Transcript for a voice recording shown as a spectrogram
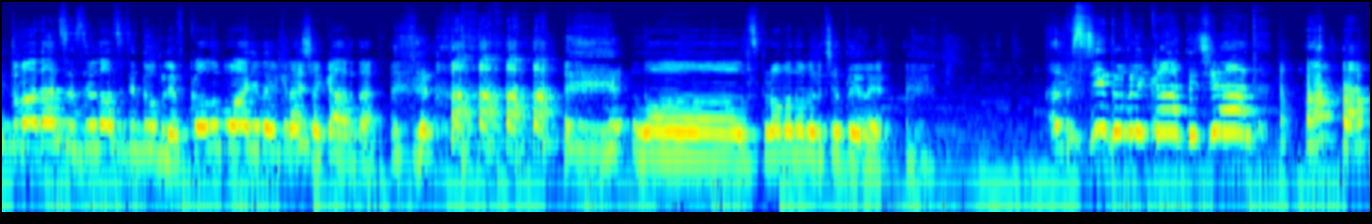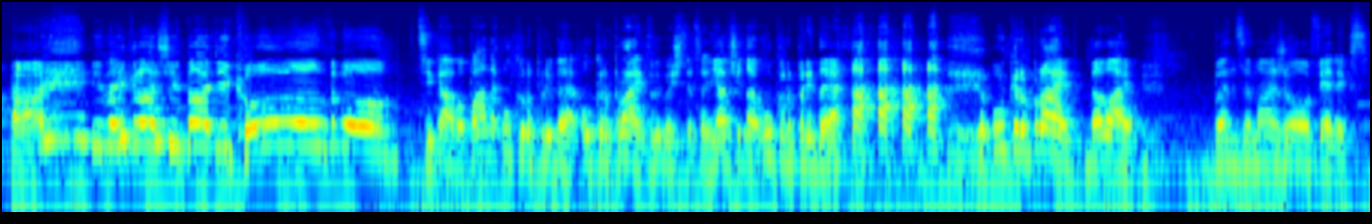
12 з 12 дублів. Коломуані найкраща карта. Лол. Спроба номер 4. Всі дублікати, чат! І найкращий Дані Колдмон! Цікаво, пане Укрпріде, Укрпрайд, вибачте, це я читав Укрпріде. Укрпрайд, давай. Бензема Жоо Фелікс.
